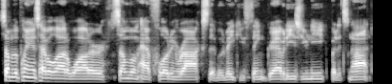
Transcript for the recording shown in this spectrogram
Some of the planets have a lot of water. Some of them have floating rocks that would make you think gravity is unique, but it's not.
